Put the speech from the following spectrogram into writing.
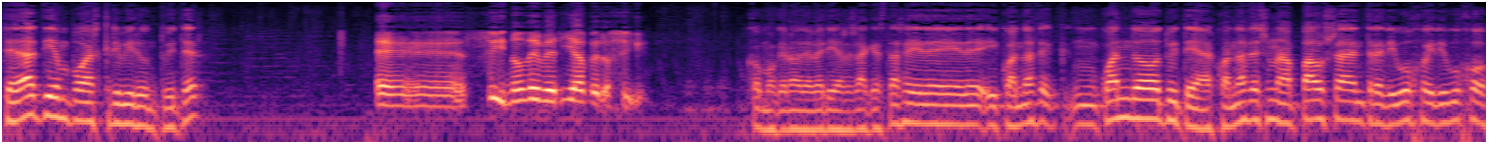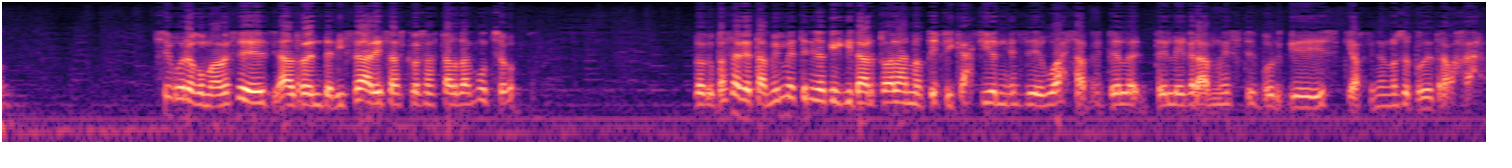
¿te da tiempo a escribir un Twitter? Eh, sí, no debería, pero sí. Como que no deberías, o sea, que estás ahí de... de- ¿Y cuando, hace, cuando tuiteas? ¿Cuando haces una pausa entre dibujo y dibujo? Sí, bueno, como a veces al renderizar esas cosas tarda mucho. Lo que pasa es que también me he tenido que quitar todas las notificaciones de WhatsApp y tele- Telegram este porque es que al final no se puede trabajar.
